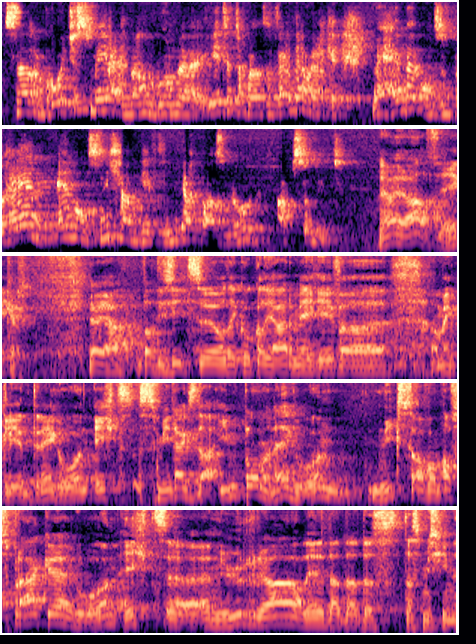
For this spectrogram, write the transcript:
Snel een broodje smeren en dan gewoon eten terwijl ze verder werken. We hebben ons brein en ons lichaam heeft die middagpauze nodig, absoluut. Ja, ja, zeker. Ja, ja, dat is iets uh, wat ik ook al jaren meegeef uh, aan mijn cliënten. Hè. Gewoon echt smiddags dat inplannen. Hè. Gewoon niks van afspraken. Gewoon echt uh, een uur. Ja, allee, dat, dat, dat, is, dat is misschien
